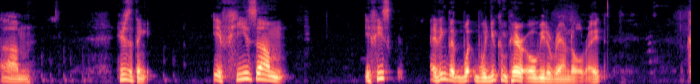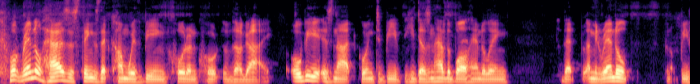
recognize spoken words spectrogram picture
um, here's the thing: if he's um, if he's, I think that what, when you compare Obi to Randle, right? What Randle has is things that come with being quote unquote the guy. Obi is not going to be. He doesn't have the ball handling. That I mean, Randle. You know, we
